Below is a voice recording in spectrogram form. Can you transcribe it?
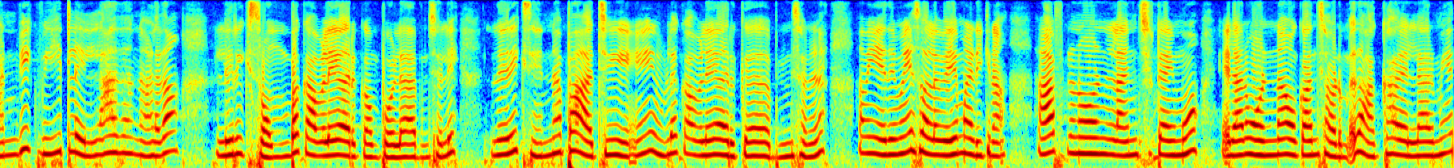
ஒன் வீக் வீட்டில் இல்லாததுனால தான் லிரிக்ஸ் ரொம்ப கவலையாக இருக்கான் போல் அப்படின்னு சொல்லி லிரிக்ஸ் என்னப்பா ஆச்சு? ஏன் இவ்வளோ கவலையாக இருக்க? அப்படின்னு சொன்னேன் அவன் எதுவுமே சொல்லவே மாட்டேங்கிறான். ஆஃப்டர்நூன் லஞ்ச் டைமும் எல்லோரும் ஒன்றா உட்காந்து சாப்பிடும்போது அக்கா எல்லாருமே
